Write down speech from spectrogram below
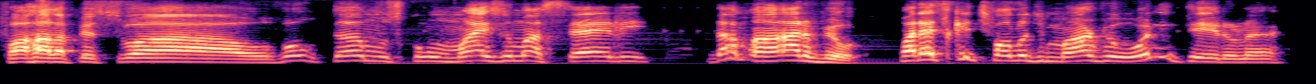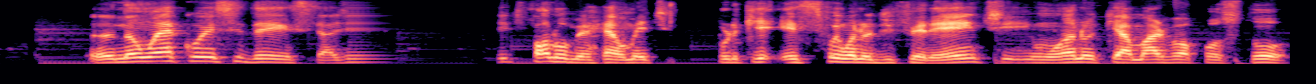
Fala pessoal, voltamos com mais uma série da Marvel. Parece que a gente falou de Marvel o ano inteiro, né? Não é coincidência. A gente, a gente falou realmente, porque esse foi um ano diferente, um ano que a Marvel apostou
